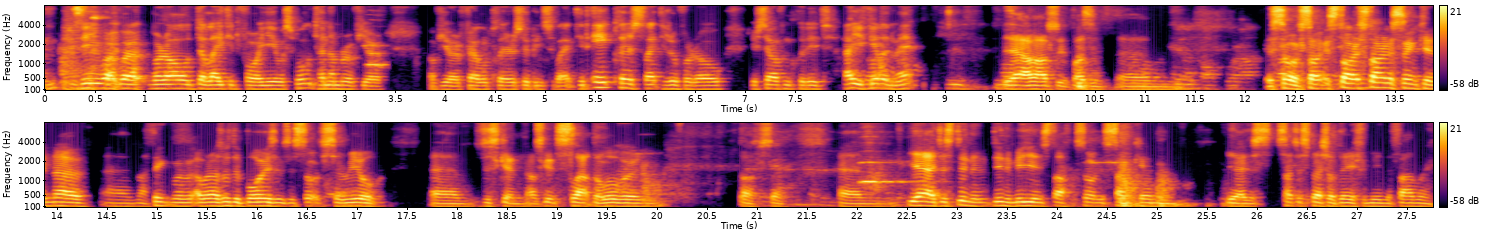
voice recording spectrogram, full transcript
Z, we're, we're, we're all delighted for you. We've spoken to a number of your of your fellow players who've been selected. Eight players selected overall, yourself included. How are you feeling, mate? Yeah, I'm absolutely buzzing. Um, it's sort of it's start, starting to sink in now. Um, I think when, when, I was with the boys, it was just sort of surreal. Um, just getting, I was getting slapped all over and stuff. So um, yeah, just doing the doing the media and stuff sort of sank in. And, yeah, just such a special day for me and the family.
